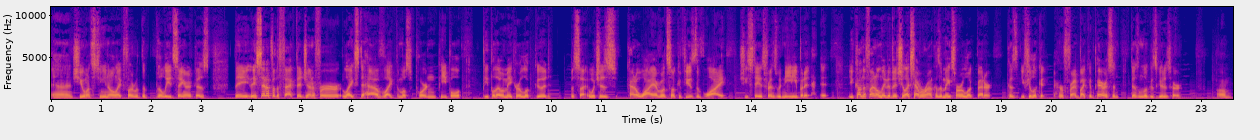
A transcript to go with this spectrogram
and she wants to, you know, like flirt with the, the lead singer because they they set up for the fact that Jennifer likes to have like the most important people, people that would make her look good. Beside, which is kind of why everyone's so confused of why she stays friends with Needy. But it, it you come to find out later that she likes to have her around because it makes her look better. Because if you look at her friend by comparison, it doesn't look as good as her. Um,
